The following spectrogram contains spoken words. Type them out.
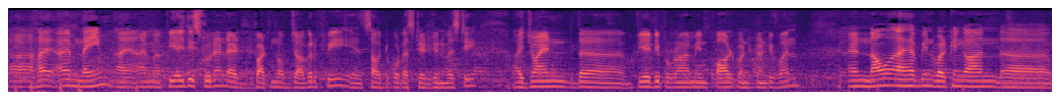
Uh, hi, I am Naeem. I, am a PhD student at Department of Geography in South Dakota State University. I joined the PhD program in fall 2021, and now I have been working on uh,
